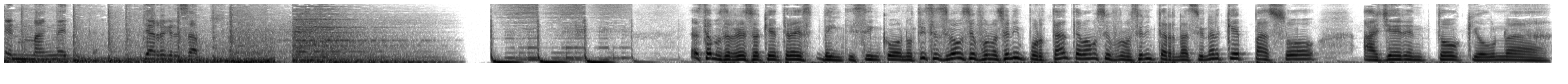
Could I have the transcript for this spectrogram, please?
en Magnética. Ya regresamos. Estamos de regreso aquí en 325 Noticias y vamos a información importante, vamos a información internacional. ¿Qué pasó ayer en Tokio? Una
